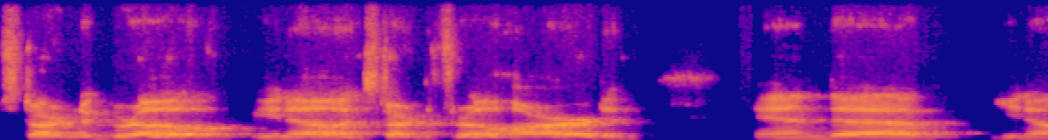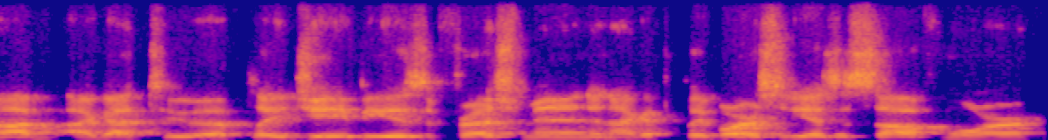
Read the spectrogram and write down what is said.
starting to grow, you know, and starting to throw hard. And, and, uh, you know, I, I got to uh, play JV as a freshman and I got to play varsity as a sophomore.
